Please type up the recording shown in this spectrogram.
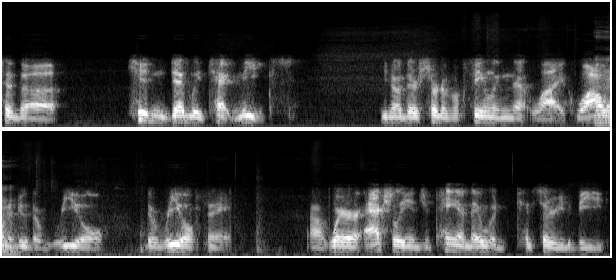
to the hidden deadly techniques. You know, there's sort of a feeling that, like, well, I mm. want to do the real, the real thing. Uh, where actually in Japan they would consider you to be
